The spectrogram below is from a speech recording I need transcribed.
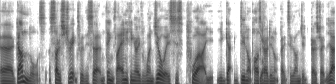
uh, gun laws are so strict with certain things, like anything over one joule is just poor. You, you get, do not pass Yeah. go, do not affect 200, go straight to jail.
